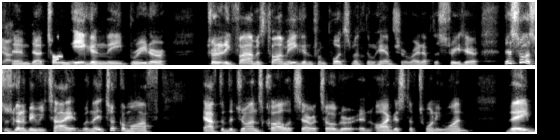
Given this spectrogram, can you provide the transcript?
Yeah. And uh, Tom Egan, the breeder, Trinity Farm is Tom Egan from Portsmouth, New Hampshire, right up the street here. This horse was going to be retired when they took him off after the John's Call at Saratoga in August of 21. They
